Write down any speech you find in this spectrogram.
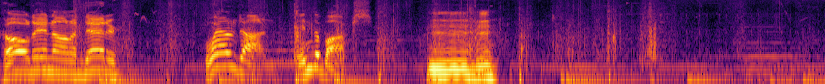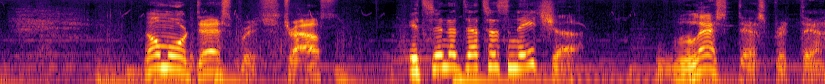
Called in on a debtor. Well done. In the box. Mm-hmm. No more desperate, Strauss. It's in a debtor's nature. Less desperate, then.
